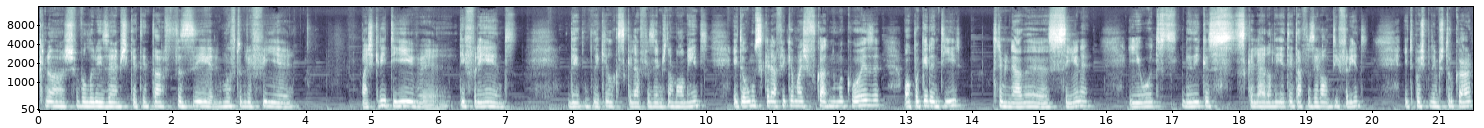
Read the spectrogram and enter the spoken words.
que nós valorizamos, que é tentar fazer uma fotografia mais criativa, diferente, daquilo que se calhar fazemos normalmente. Então um se calhar fica mais focado numa coisa ou para garantir determinada cena e o outro dedica-se se calhar ali a tentar fazer algo diferente e depois podemos trocar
